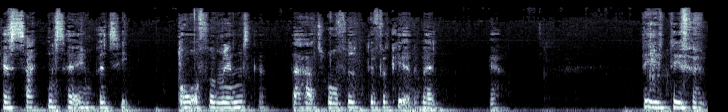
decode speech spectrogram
kan sagtens have empati over for mennesker, der har truffet det forkerte valg. Ja. Det, det,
